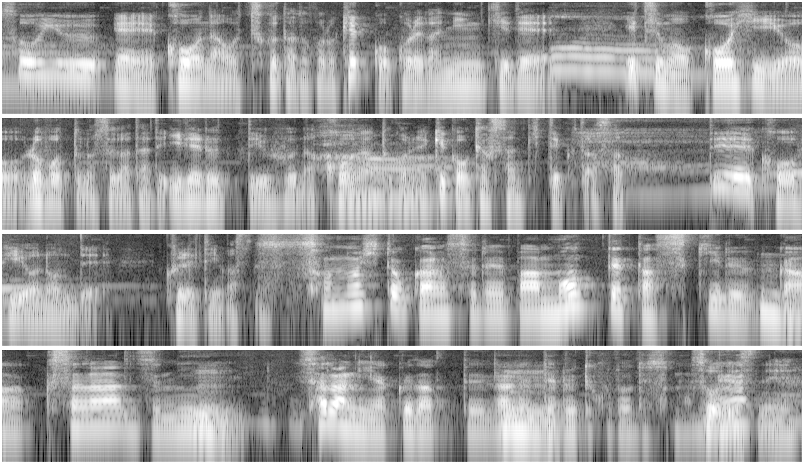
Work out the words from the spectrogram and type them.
そういう、えーコーナーを作ったところ結構これが人気でいつもコーヒーをロボットの姿で入れるっていう風なコーナーのところに結構お客さん来てくださってコーヒーを飲んでくれていますね。その人からすれば持ってたスキルが腐らずに、うん。さらに役立ってられてるってことですもんね。そうですね。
